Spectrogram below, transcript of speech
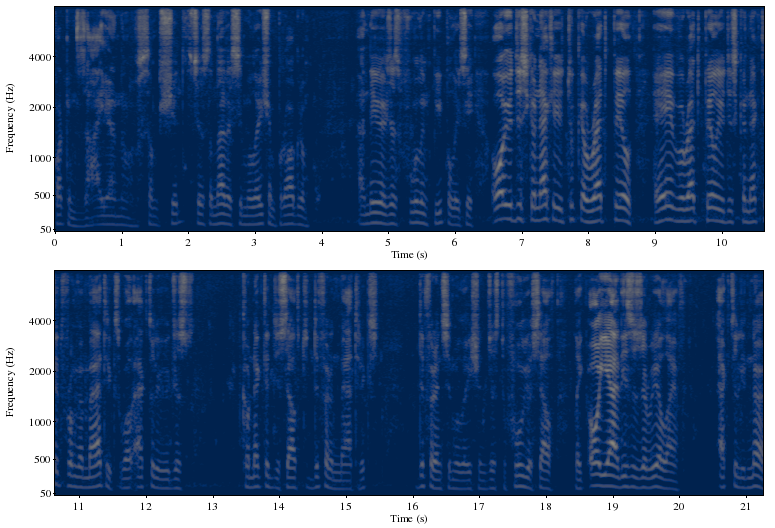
fucking zion or some shit. It's just another simulation program. And they are just fooling people. They say oh you disconnected. You took a red pill. Hey the red pill you disconnected from the matrix. Well actually you just connected yourself to different matrix different simulation just to fool yourself like oh yeah this is a real life. Actually no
